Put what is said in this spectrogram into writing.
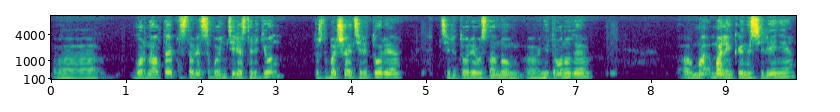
э, Горный Алтай представляет собой интересный регион, потому что большая территория, территория в основном э, нетронутая, э, маленькое население,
